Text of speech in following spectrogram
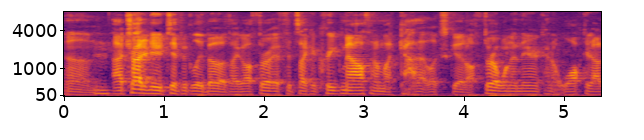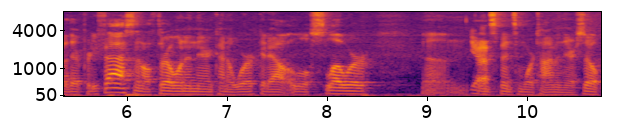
um, I try to do typically both. Like I'll throw if it's like a creek mouth and I'm like, God, that looks good. I'll throw one in there and kind of walk it out of there pretty fast, and I'll throw one in there and kind of work it out a little slower, um, Yeah. and spend some more time in there. So,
